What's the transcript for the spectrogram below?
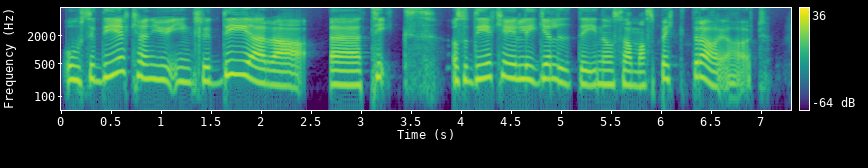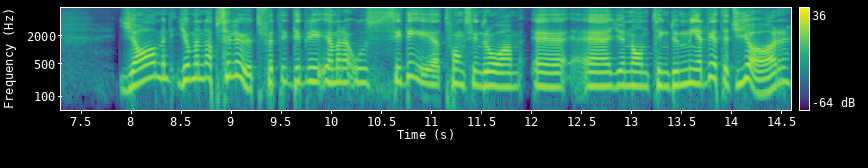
OCD kan ju inkludera eh, tics. Alltså det kan ju ligga lite inom samma spektra har jag hört. Ja, men, jo, men absolut. För det, det blir, jag menar, OCD, tvångssyndrom, eh, är ju någonting du medvetet gör,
